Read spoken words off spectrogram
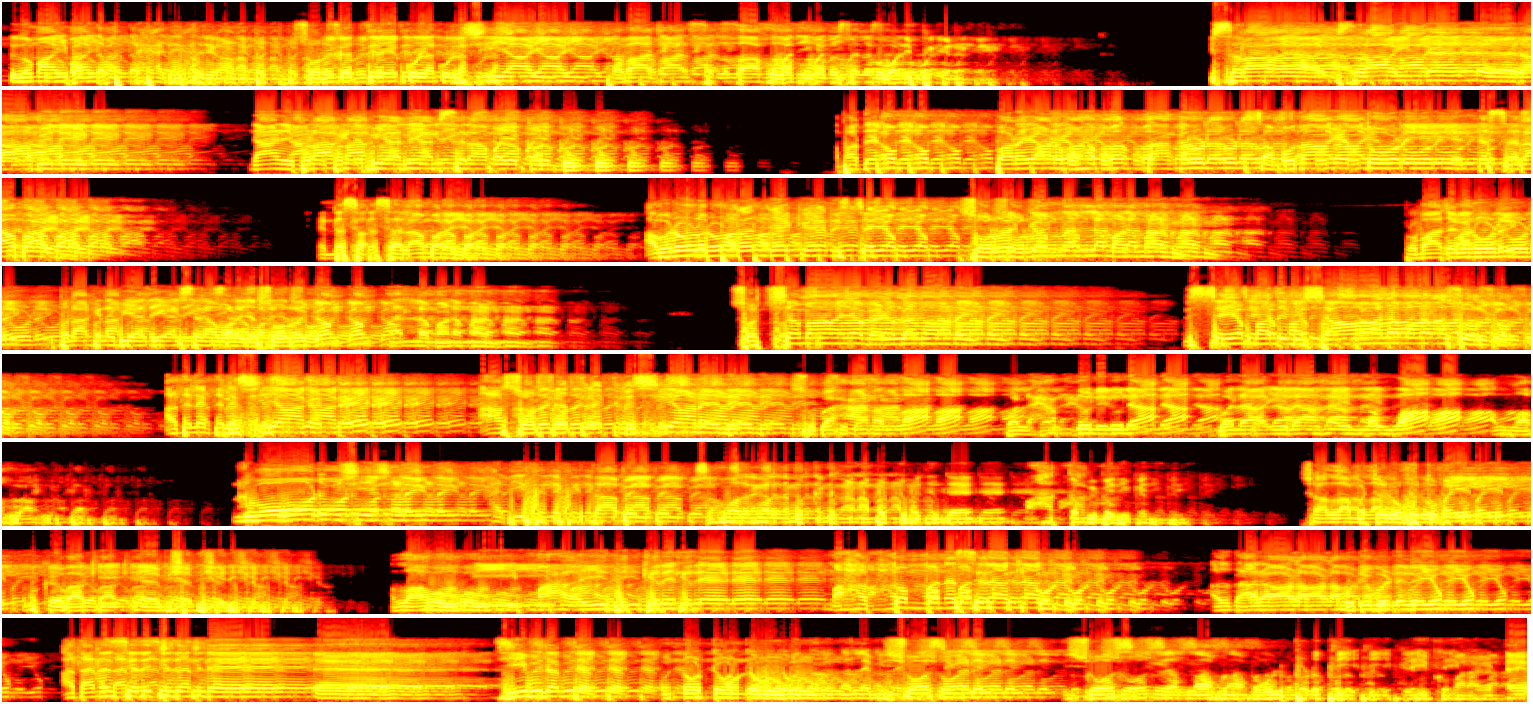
ഇതുമായി ബന്ധപ്പെട്ട ഹദീസിൽ കാണാൻ പറ്റും. സ്വർഗത്തിലേക്കുള്ള കൃഷിയായി പ്രവാചകൻ സല്ലല്ലാഹു അലൈഹി വസല്ലം പഠിപ്പിക്കുന്നുണ്ട് ഇസ്രാ ഇസ്രായിന്റെ രാവിലെ ഞാൻ ഇബ്രാഹിം നബി അലൈഹി ഇസ്ലാമയെ കണ്ടു. അപ്പൊ അദ്ദേഹം പറയാണ് മുഹമ്മദ് താങ്കളുടെ സമുദായത്തോട് എന്റെ സലാം പറയണം. എന്റെ സലാം പറയാം. അവരോട് പറഞ്ഞേക്കുക നിശ്ചയം. സ്വർഗം നല്ല മണ്ണാണ്. പ്രവാചകനോട് ഇബ്രാഹിം നബി അലൈഹി സ്വലാം പറയാം സ്വർഗം നല്ല മണ്ണാണ്. സ്വച്ഛമായ വെള്ളമാണ്. നിശ്ചയം അത് വിശാലമാണ് സ്വർഗം. അതിലെ കൃഷിയാകട്ടെ ആ സ്വർഗത്തിലെ കൃഷിയാണ് സുബഹാനുള്ള വൽഹംദുലില്ലാ വലാ ഇലാഹ അല്ലാഹു അക്ബർ. ഒരുപാട് വിഷയങ്ങളെ ഹരീസിലെ കിതാബിൽ സഹോദരങ്ങളെ നമുക്ക് കാണാൻ പറ്റും ഇതിന്റെ മഹത്വം വിവരിക്കുന്നത് മറ്റൊരു ഹുതുബയിൽ നമുക്ക് ബാക്കി ഏഹ്, വിശദീകരിക്കാം. അള്ളാഹു ഈ മഹത്വം മനസ്സിലാക്കിക്കൊണ്ട് അത് ധാരാളം ഉരുവിടുകയും അതനുസരിച്ച് തന്റെ ജീവിതത്തെ മുന്നോട്ട് കൊണ്ടുപോകുന്നു നല്ല വിശ്വാസികളിൽ വിശ്വാസികളിൽ അള്ളാഹു നമ്മൾ ഉൾപ്പെടുത്തി അനുഗ്രഹിക്കുമാറാകട്ടെ.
